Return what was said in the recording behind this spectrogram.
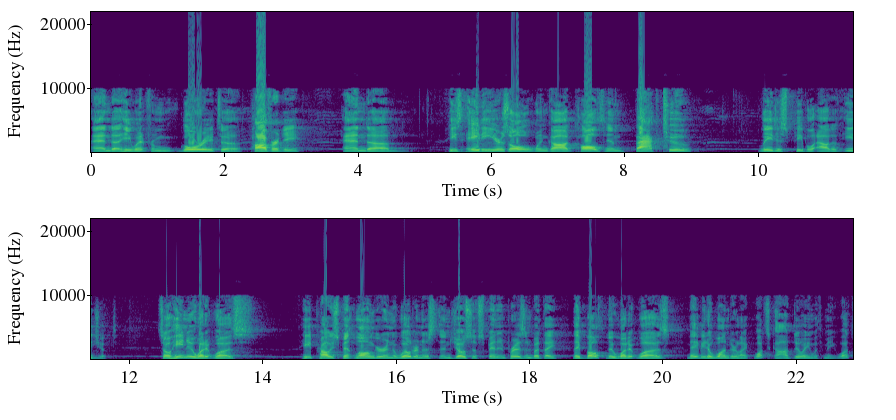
And uh, he went from glory to poverty. And um, he's 80 years old when God calls him back to lead his people out of Egypt. So he knew what it was he probably spent longer in the wilderness than Joseph spent in prison, but they, they both knew what it was, maybe to wonder, like, what's God doing with me? What,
